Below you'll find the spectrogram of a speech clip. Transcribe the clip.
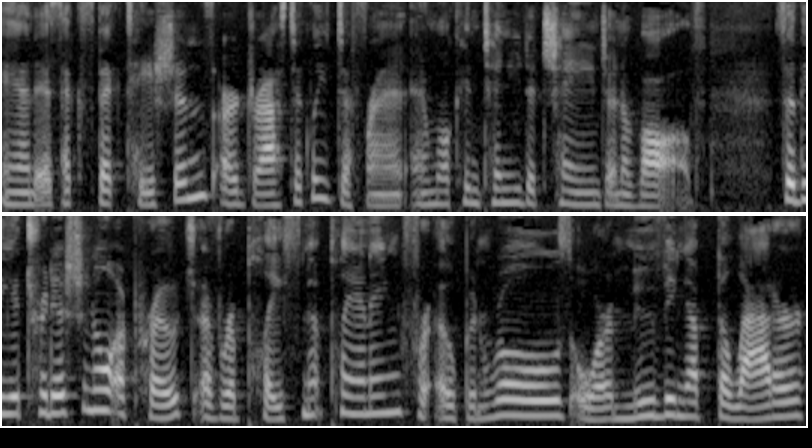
and its expectations are drastically different and will continue to change and evolve. So, the traditional approach of replacement planning for open roles or moving up the ladder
